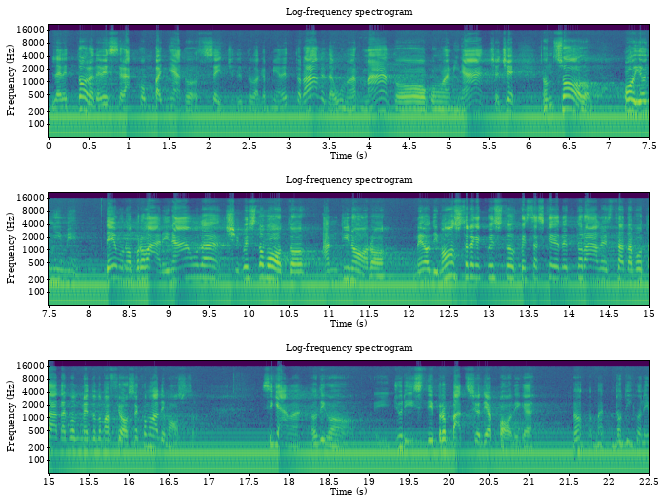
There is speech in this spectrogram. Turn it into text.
l'elettore deve essere accompagnato al seggio dentro la cabina elettorale da uno armato o con una minaccia, cioè non solo, poi ogni devono provare in aula, c'è questo voto antinoro, me lo dimostra che questo, questa scheda elettorale è stata votata col metodo mafioso e come la dimostro? Si chiama, lo dicono i giuristi, probazio diabolica, no? ma lo dicono i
